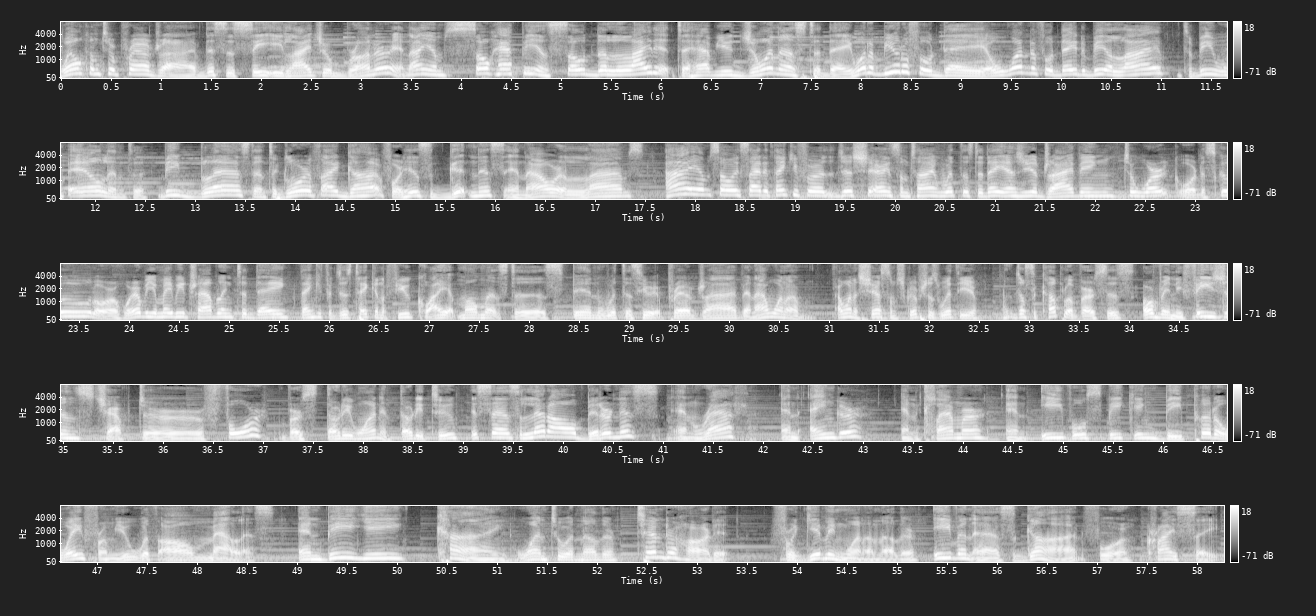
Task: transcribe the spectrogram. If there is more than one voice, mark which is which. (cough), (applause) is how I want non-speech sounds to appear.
Speaker 1: Welcome to Prayer Drive. This is C. Elijah Bronner, and I am so happy and so delighted to have you join us today. What a beautiful day, a wonderful day to be alive, to be well, and to be blessed, and to glorify God for His goodness in our lives. I am so excited. Thank you for just sharing some time with us today as you're driving to work or to school or wherever you may be traveling today. Thank you for just taking a few quiet moments to spend with us here at Prayer Drive. And I want to I want to share some scriptures with you, just a couple of verses over in Ephesians chapter 4, verse 31 and 32. It says, Let all bitterness and wrath and anger and clamor and evil speaking be put away from you with all malice. And be ye kind one to another, tender hearted, forgiving one another, even as God, for Christ's sake,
